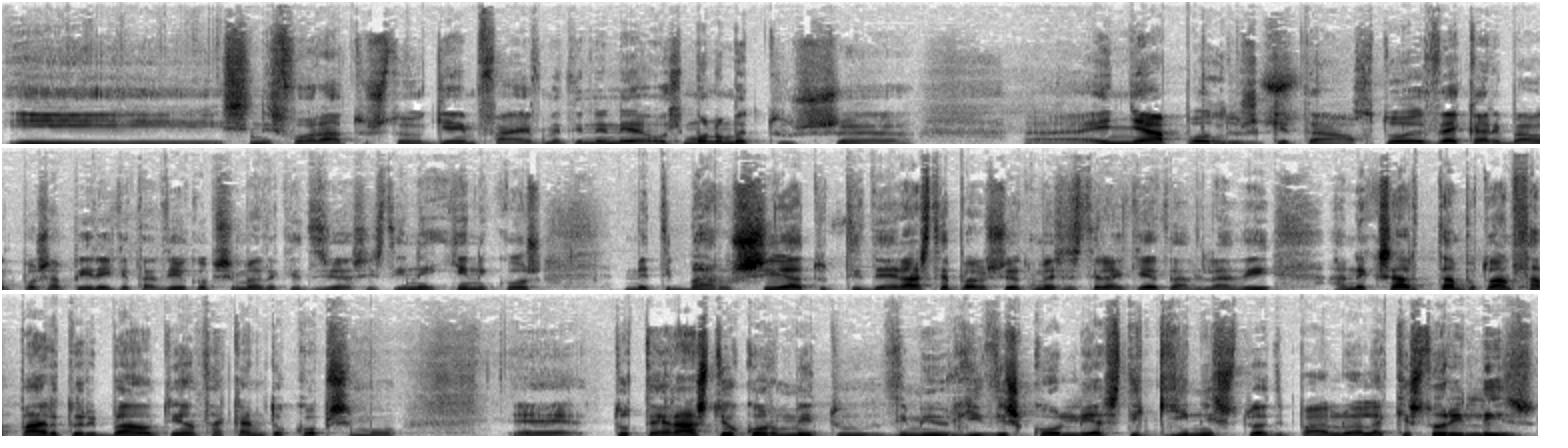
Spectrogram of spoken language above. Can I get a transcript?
η συνεισφορά του στο Game 5 με την έννοια όχι μόνο με τους 9 ε, πόντους. και τα 8-10 rebound πόσα πήρε και τα δύο κοψίματα και τις δύο assist. Είναι γενικώς με την παρουσία του, την τεράστια παρουσία του μέσα στη ρακέτα. Δηλαδή ανεξάρτητα από το αν θα πάρει το rebound ή αν θα κάνει το κόψιμο ε, το τεράστιο κορμί του δημιουργεί δυσκολία στην κίνηση του αντιπάλου αλλά και στο release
